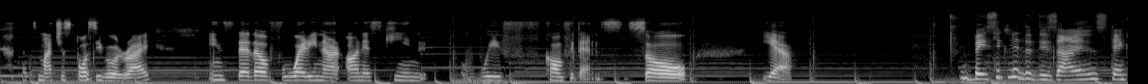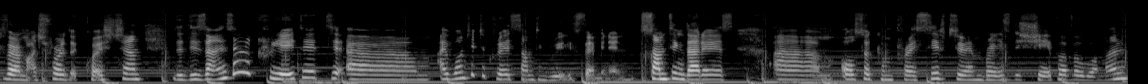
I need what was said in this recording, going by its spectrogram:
as much as possible, right? Instead of wearing our own skin with confidence. So, yeah, basically the designs thank you very much for the question. The designs are created um, i wanted to create something really feminine something that is um, also compressive to embrace the shape of a woman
